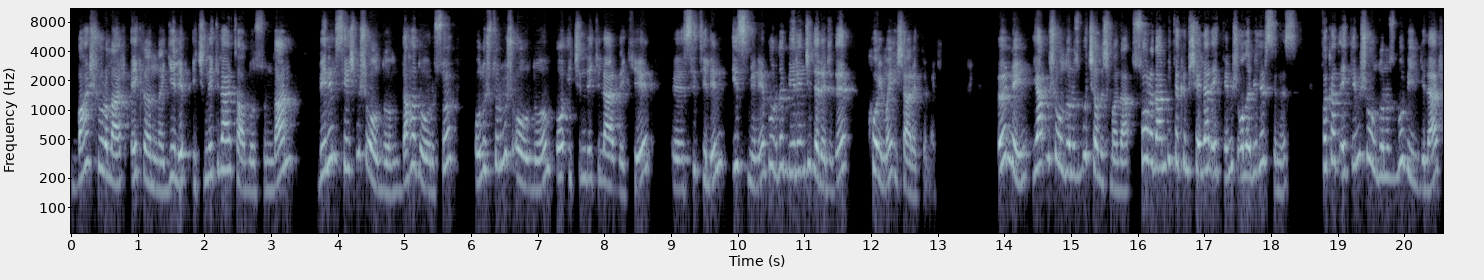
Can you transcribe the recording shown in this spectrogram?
başvurular ekranına gelip içindekiler tablosundan benim seçmiş olduğum, daha doğrusu oluşturmuş olduğum o içindekilerdeki e, stilin ismini burada birinci derecede koymayı işaretlemek. Örneğin yapmış olduğunuz bu çalışmada sonradan bir takım şeyler eklemiş olabilirsiniz. Fakat eklemiş olduğunuz bu bilgiler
